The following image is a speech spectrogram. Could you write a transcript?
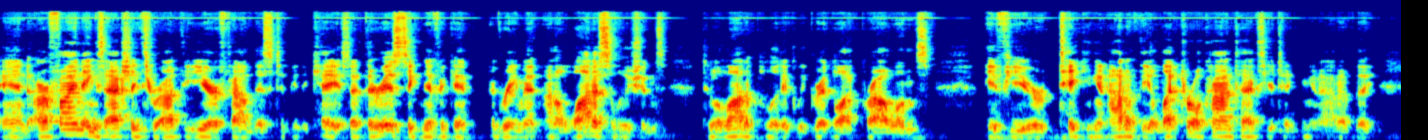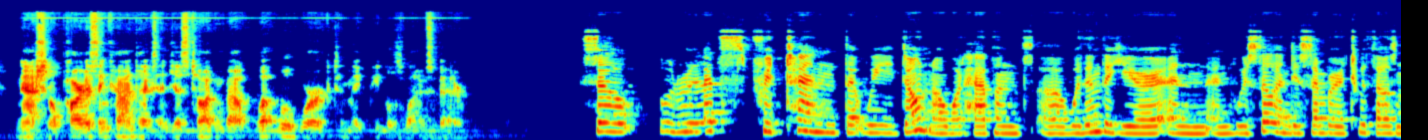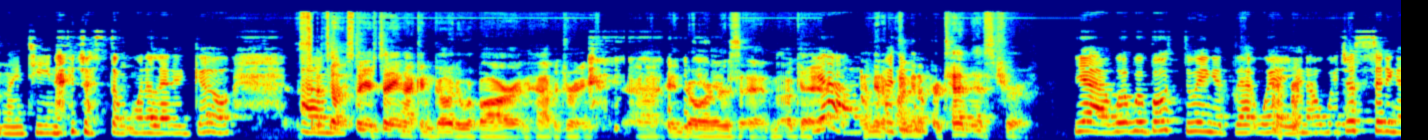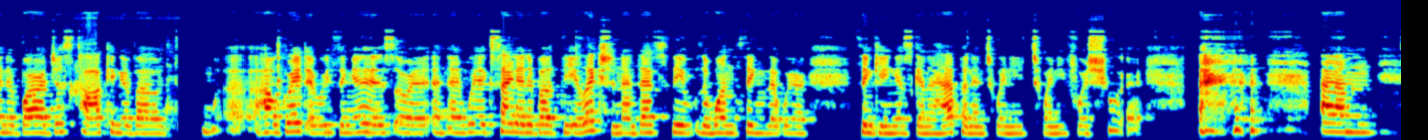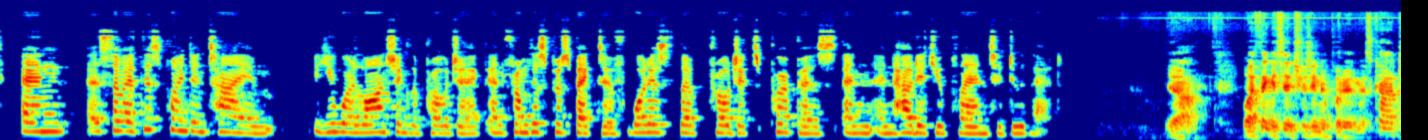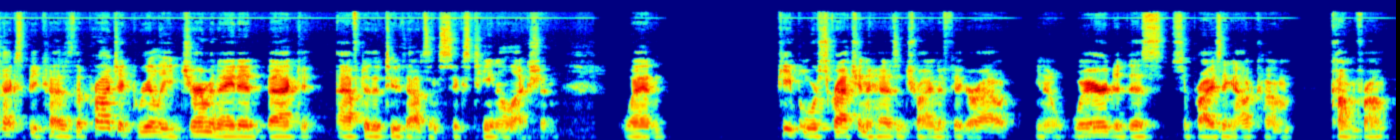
And our findings actually throughout the year found this to be the case that there is significant agreement on a lot of solutions to a lot of politically gridlock problems. If you're taking it out of the electoral context, you're taking it out of the national partisan context and just talking about what will work to make people's lives better. So let's pretend that we don't know what happened uh, within the year and, and we're still in December 2019. I just don't want to let it go. Um, so, so, you're saying I can go to a bar and have a drink uh, indoors and okay, yeah, I'm gonna I'm gonna pretend that's true. Yeah, we're we're both doing it that way. You know, we're just sitting in a bar, just talking about how great everything is, or and, and we're excited about the election, and that's the the one thing that we're thinking is going to happen in 2020 for sure. um, and uh, so at this point in time, you were launching the project, and from this perspective, what is the project's purpose, and and how did you plan to do that? Yeah. Well, I think it's interesting to put it in this context because the project really germinated back after the 2016 election when people were scratching their heads and trying to figure out, you know, where did this surprising outcome come from?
